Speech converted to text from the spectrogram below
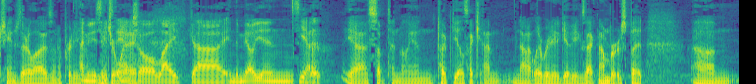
changed their lives in a pretty I mean, it's major way. substantial like uh, in the millions? Yeah, The- yeah, sub 10 million type deals. I I'm not at liberty to give you exact numbers, but um,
